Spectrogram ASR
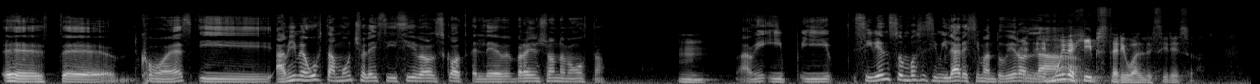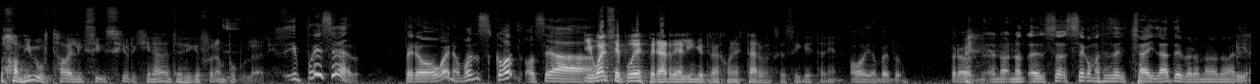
Este, ¿cómo es? Y a mí me gusta mucho el ACDC de Bon Scott. El de Brian Johnson no me gusta. Mm. A mí, y, y si bien son voces similares y mantuvieron la. Es muy de hipster igual decir eso. Oh, a mí me gustaba el ACDC original antes de que fueran populares. Y puede ser. Pero bueno, Bon Scott, o sea. Igual se puede esperar de alguien que trabajó en Starbucks, así que está bien. Obvio, Pepe. Pero no, no- eh, sé cómo se hace el chai latte, pero no lo tomaría.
